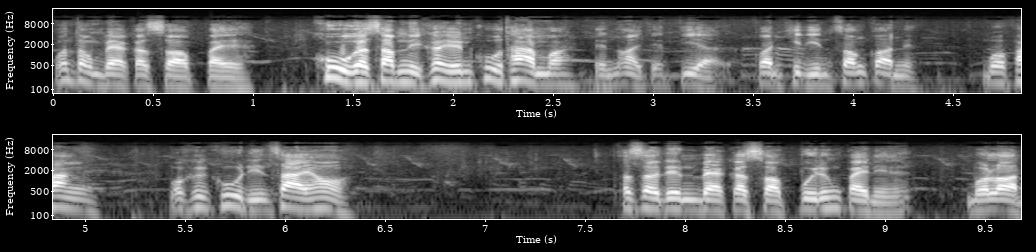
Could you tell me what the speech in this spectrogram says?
มันต้องแบกกระสอบไปคู่กับซ้ำนี่เคยเห็นคู่ท่ามบ่เห็นน้อยเตี้ยก้อนขี้ดินสองก้อนนี่บ่พังบ่คือคู่ดินทรายเฮาถ้าเสาเดินแบกกระสอบปุ๋ยลงไปนี่บ่รอด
